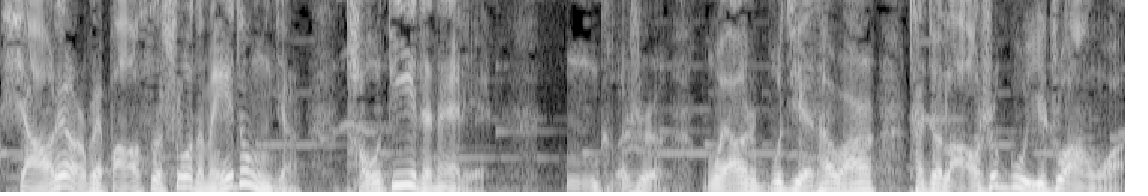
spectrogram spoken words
小六被宝四说的没动静，头低在那里。嗯，可是我要是不借他玩，他就老是故意撞我。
